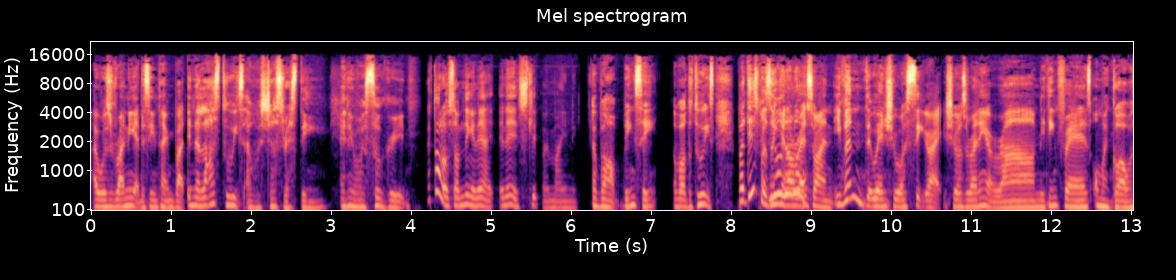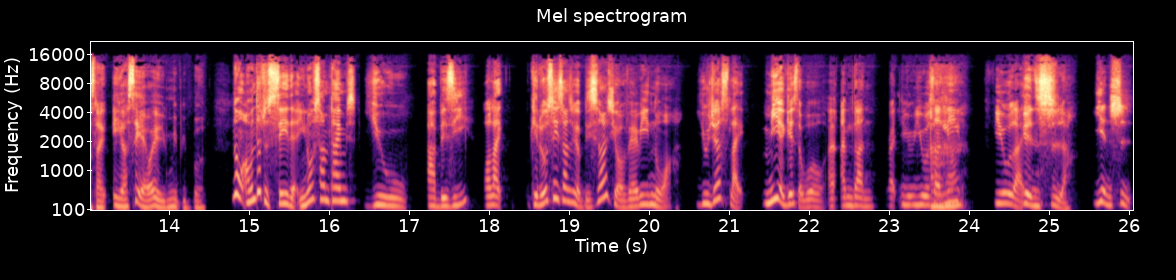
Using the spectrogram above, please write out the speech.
I was running at the same time. But in the last two weeks, I was just resting and it was so great. I thought of something and then I, and then it slipped my mind. About being sick, about the two weeks. But this person No, no, cannot no. rest one. Even th- when she was sick, right? She was running around, meeting friends. Oh my God, I was like, hey, you're sick. eh? Why you meet people? No, I wanted to say that, you know, sometimes you are busy or like, okay, don't say sometimes you're busy. Sometimes you're very noir. You just like, me against the world. I, I'm done, right? You, you will suddenly feel like 厌世啊。厌世,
